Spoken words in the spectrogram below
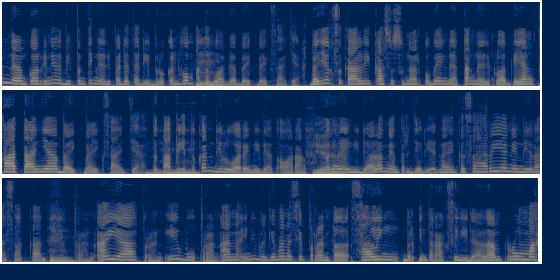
peran dalam keluarga ini lebih penting daripada tadi broken home atau Mm-mm. keluarga baik-baik saja. Banyak sekali kasus narkoba yang datang dari keluarga yang katanya baik-baik saja, tetapi Mm. itu kan di luar yang dilihat orang. Iya. Padahal yang di dalam yang terjadi adalah yang keseharian yang dirasakan. Mm-mm. Peran ayah, peran ibu, peran anak ini bagaimana sih peran eh, saling berinteraksi di dalam rumah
